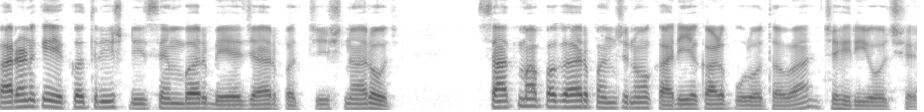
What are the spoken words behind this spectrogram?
કારણ કે એકત્રીસ ડિસેમ્બર બે હજાર પચીસના રોજ સાતમા પગાર પંચનો કાર્યકાળ પૂરો થવા જઈ રહ્યો છે.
